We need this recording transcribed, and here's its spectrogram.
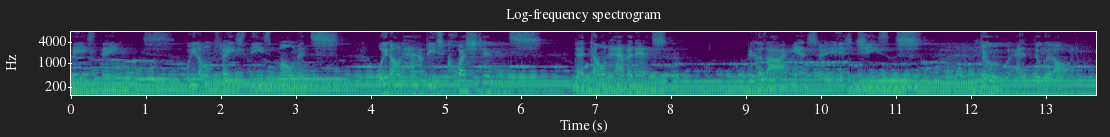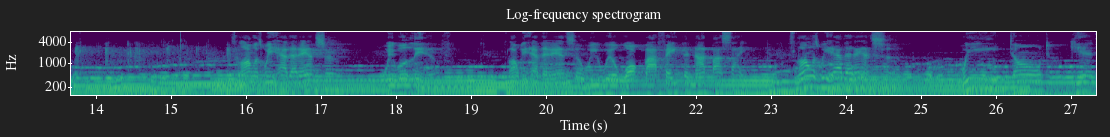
these things. We don't face these moments. We don't have these questions that don't have an answer because our answer is Jesus through and through it all. As long as we have that answer, we will live. As long as we have that answer, we will walk by faith and not by sight. As long as we have that answer, we don't get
